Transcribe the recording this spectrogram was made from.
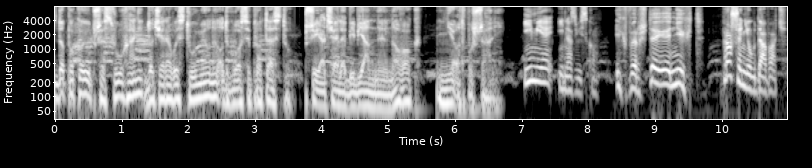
Do pokoju przesłuchań docierały stłumione odgłosy protestu. Przyjaciele Bibianny Nowok nie odpuszczali. Imię i nazwisko. Ich verstehe nicht. Proszę nie udawać.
